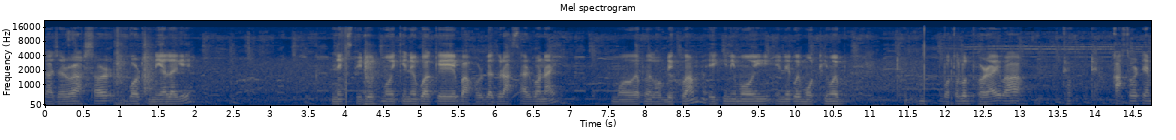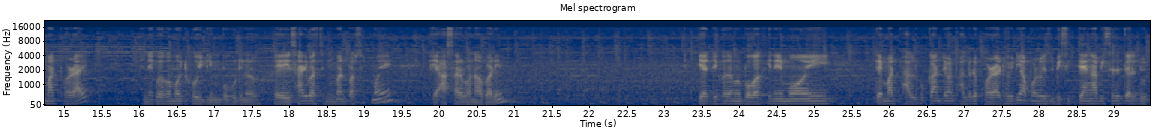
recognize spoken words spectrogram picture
গাজৰৰ আচাৰ বৰ ধুনীয়া লাগে। নেক্সট ভিডিঅ'ত মই কেনেকুৱাকৈ বাঁহৰ গাজৰ আচাৰ বনাই মই আপোনালোকক দেখুৱাম। এইখিনি মই এনেকৈ মঠি মই বটলত ভৰাই বা কাছৰ টেমাত ভৰাই এনেকুৱাকৈ মই থৈ দিম বহুদিনৰ এই চাৰি পাঁচদিনমান পাছত মই এই আচাৰ বনাব পাৰিম। ইয়াত দেখুৱালে মই বগাখিনিৰ মই টেমাত ভাল শুকান টেমাত ভালদৰে ভৰাই থৈ দিম। আপোনালোকে বেছি টেঙা বিচাৰে তেলটোত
